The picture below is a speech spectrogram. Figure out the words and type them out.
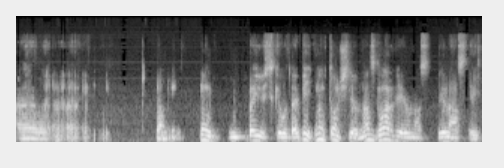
э, там, ну, боюсь кого-то обидеть, ну, в том числе Нацгвардия у нас 12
